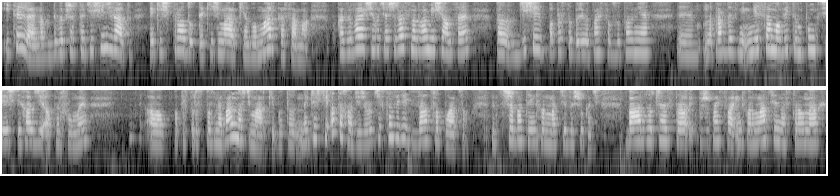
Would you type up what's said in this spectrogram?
i tyle. No, gdyby przez te 10 lat jakiś produkt, jakiejś marki albo marka sama pokazywała się chociaż raz na dwa miesiące, to dzisiaj po prostu byliby Państwo w zupełnie y, naprawdę w nie- niesamowitym punkcie, jeśli chodzi o perfumy, o po prostu rozpoznawalność marki, bo to najczęściej o to chodzi, że ludzie chcą wiedzieć za co płacą, więc trzeba te informacje wyszukać. Bardzo często, proszę Państwa, informacje na stronach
